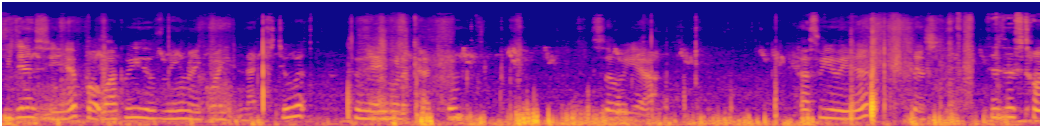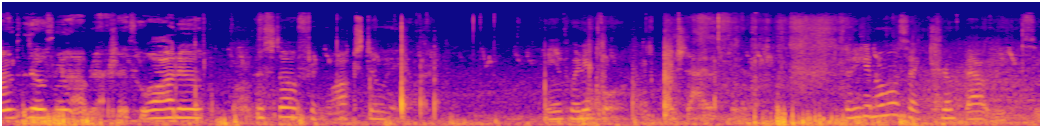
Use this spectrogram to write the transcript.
We didn't see it, but luckily he was being like right next to it, so we were able to catch him. So yeah, that's really it. This, this is Tom the Toad's new habitat. There's water and stuff and walks it. And pretty cool. So you can almost like shrimp out, you can see.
